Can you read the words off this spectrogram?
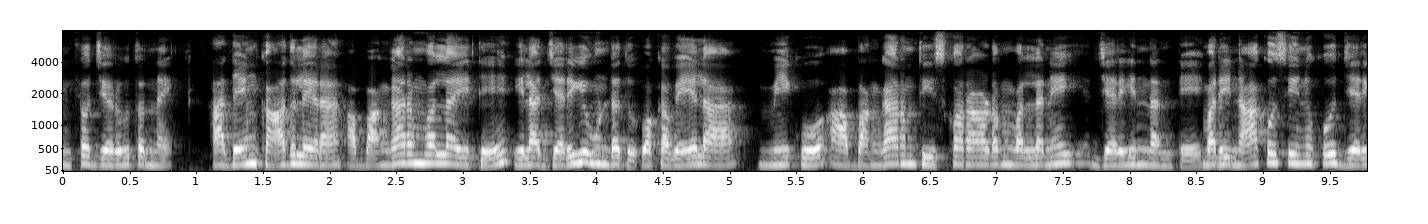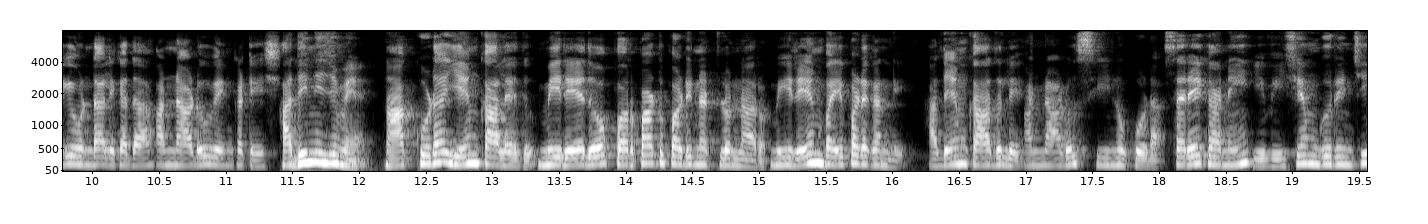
ఇంట్లో జరుగుతున్నాయి. అదేం కాదులేరా ఆ బంగారం వల్ల అయితే ఇలా జరిగి ఉండదు. ఒకవేళ మీకు ఆ బంగారం తీసుకురావడం వల్లనే జరిగిందంటే మరి నాకు సీనుకు జరిగి ఉండాలి కదా? అన్నాడు వెంకటేష్. అది నిజమే. నాకు కూడా ఏం కాలేదు. మీరేదో పొరపాటు పడినట్లున్నారు. మీరేం భయపడకండి. అదేం కాదులే అన్నాడు సీను కూడా. సరే కానీ ఈ విషయం గురించి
